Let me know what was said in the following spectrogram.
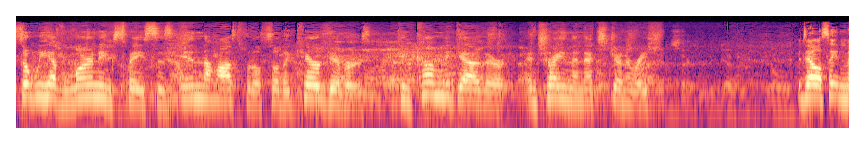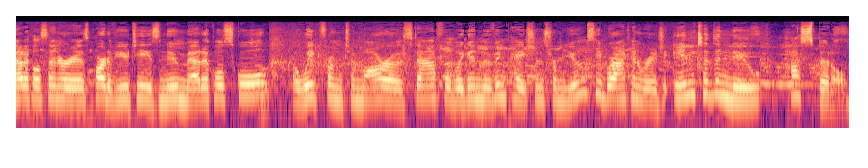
So we have learning spaces in the hospital so the caregivers can come together and train the next generation. Dell Seton Medical Center is part of UT's new medical school. A week from tomorrow, staff will begin moving patients from UMC Brackenridge into the new hospital.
